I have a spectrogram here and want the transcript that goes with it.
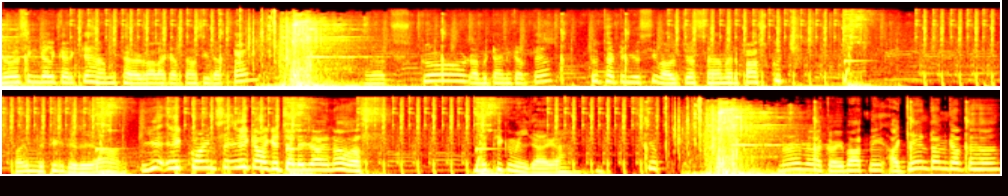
दो सिंगल करके हम थर्ड वाला करते हैं, सीधा टेन स्कोर अभी टेन करते हैं। Two thirty U C vouchers है मेरे पास कुछ। भाई, मिथिक दे दो यार। ये एक कॉइन से एक आगे चले जाए ना बस। मिथिक मिल जाएगा। नहीं मिला, कोई बात नहीं। अगेन टर्न करते हैं।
